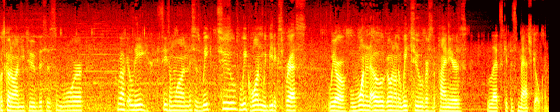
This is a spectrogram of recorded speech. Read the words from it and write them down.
What's going on YouTube? This is some more Rocket League Season 1. This is week 2. Week 1 we beat Express. We are 1 and 0 going on the week 2 versus the Pioneers. Let's get this match going.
